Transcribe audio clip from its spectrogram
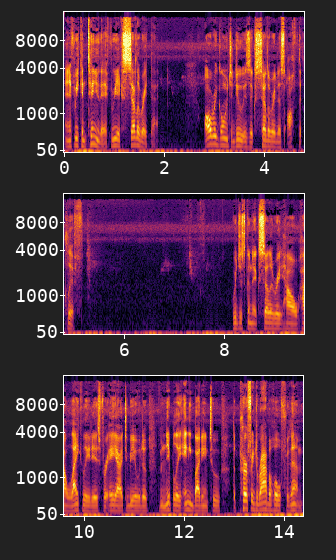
And if we continue that, if we accelerate that, all we're going to do is accelerate us off the cliff. We're just going to accelerate how, how likely it is for AI to be able to manipulate anybody into the perfect rabbit hole for them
